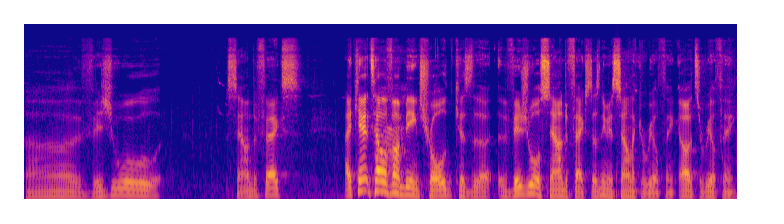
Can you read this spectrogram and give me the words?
Uh, visual sound effects. I can't tell if I'm being trolled because the visual sound effects doesn't even sound like a real thing. Oh, it's a real thing.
